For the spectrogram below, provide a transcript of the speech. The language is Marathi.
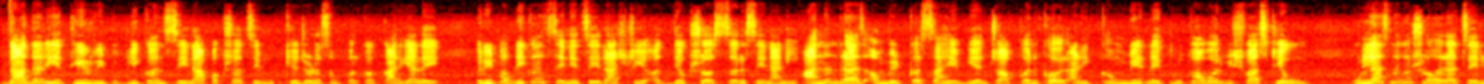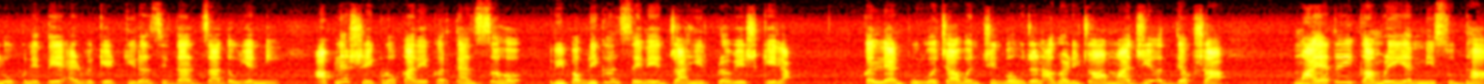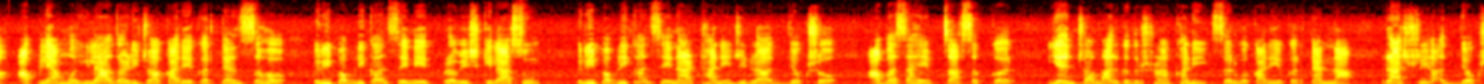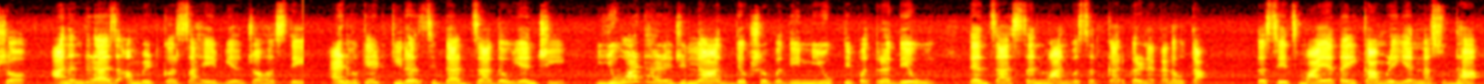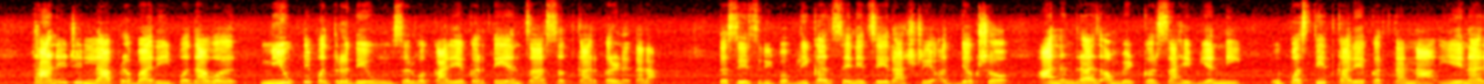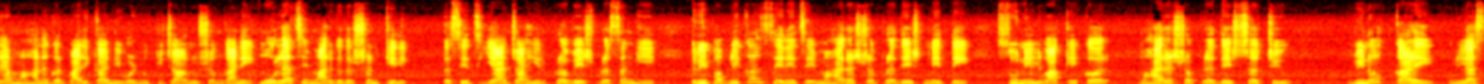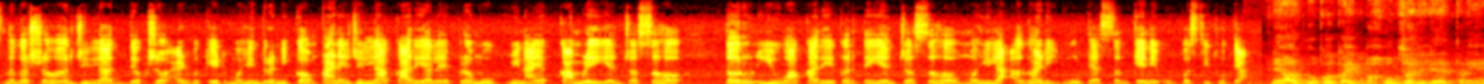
दादर येथील रिपब्लिकन सेना पक्षाचे मुख्य जनसंपर्क कार्यालय रिपब्लिकन सेनेचे राष्ट्रीय अध्यक्ष सरसेनानी आनंदराज आंबेडकर साहेब यांच्या कणखर आणि खंबीर नेतृत्वावर विश्वास ठेवून उल्हासनगर शहराचे लोकनेते ॲडव्होकेट किरण सिद्धार्थ जाधव यांनी आपल्या शेकडो कार्यकर्त्यांसह रिपब्लिकन सेनेत जाहीर प्रवेश केला. कल्याण पूर्वच्या वंचित बहुजन आघाडीच्या माजी अध्यक्षा मायाताई कांबळे यांनी सुद्धा आपल्या महिला आघाडीच्या कार्यकर्त्यांसह रिपब्लिकन सेनेत प्रवेश केला असून रिपब्लिकन सेना ठाणे जिल्हा अध्यक्ष आबासाहेब चासक्कर यांच्या मार्गदर्शनाखाली सर्व कार्यकर्त्यांना राष्ट्रीय अध्यक्ष आनंदराज आंबेडकर साहेब यांच्या हस्ते ॲडव्होकेट किरण सिद्धार्थ जाधव यांची युवा ठाणे जिल्हा अध्यक्षपदी नियुक्तीपत्र देऊन त्यांचा सन्मान व सत्कार करण्यात आला होता. तसेच मायाताई कांबळे यांना सुद्धा ठाणे जिल्हा प्रभारी पदावर नियुक्तीपत्र देऊन सर्व कार्यकर्ते यांचा सत्कार करण्यात आला. तसेच रिपब्लिकन सेनेचे राष्ट्रीय अध्यक्ष आनंदराज आंबेडकर साहेब यांनी उपस्थित कार्यकर्त्यांना येणाऱ्या महानगरपालिका निवडणुकीच्या अनुषंगाने मोलाचे मार्गदर्शन केले. तसेच या जाहीर प्रवेश प्रसंगी रिपब्लिकन सेनेचे महाराष्ट्र प्रदेश नेते सुनील वाकेकर महाराष्ट्र प्रदेश सचिव विनोद काळे उल्हासनगर शहर जिल्हा अध्यक्ष ॲडव्होकेट महेंद्र निकम ठाणे जिल्हा कार्यालय प्रमुख विनायक कांबळे यांच्यासह तरुण युवा कार्यकर्ते यांच्यासह महिला आघाडी मोठ्या संख्येने उपस्थित होत्या. आणि आज लोक काही भावूक झालेले आहेत आणि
